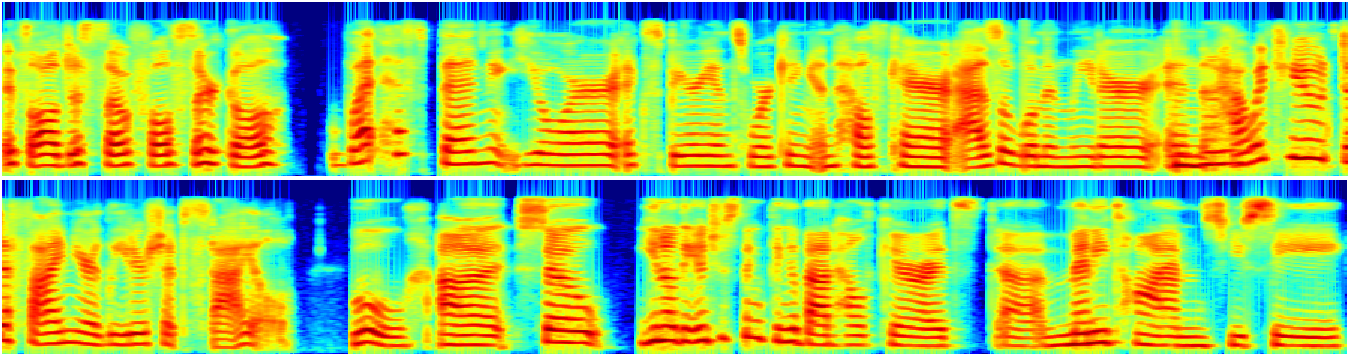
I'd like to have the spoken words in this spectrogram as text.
it's all just so full circle. What has been your experience working in healthcare as a woman leader, and mm-hmm. how would you define your leadership style? Oh, uh, so you know the interesting thing about healthcare, it's uh, many times you see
